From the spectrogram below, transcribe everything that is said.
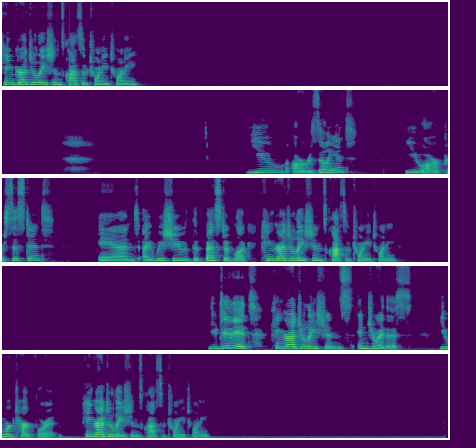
Congratulations, class of 2020. You are resilient, you are persistent, and I wish you the best of luck. Congratulations, class of 2020. You did it. Congratulations. Enjoy this. You worked hard for it. Congratulations, class of 2020.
